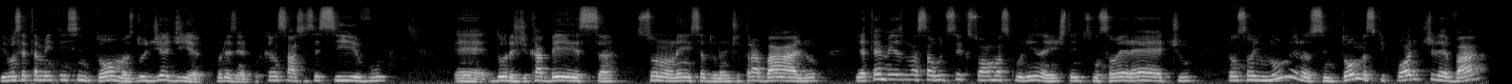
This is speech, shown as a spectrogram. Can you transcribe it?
E você também tem sintomas do dia a dia, por exemplo, cansaço excessivo, é, dores de cabeça, sonolência durante o trabalho e até mesmo na saúde sexual masculina a gente tem disfunção erétil. Então são inúmeros sintomas que podem te levar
